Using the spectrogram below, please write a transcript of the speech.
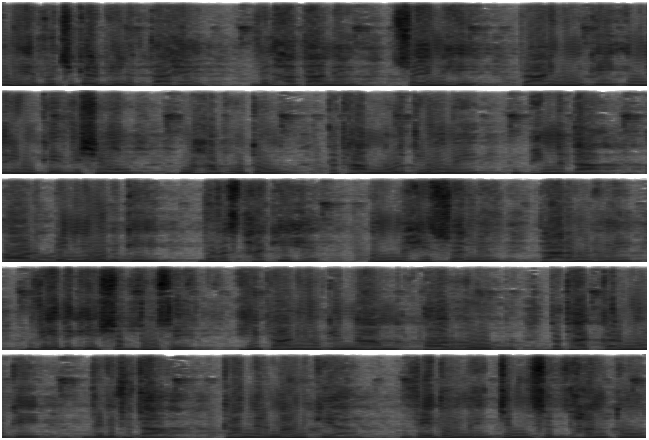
उन्हें रुचिकर भी लगता है। विधाता ने स्वयं ही प्राणियों की इंद्रियों के विषयों, महाभूतों तथा मूर्तियों में भिन्नता और विनियोग की व्यवस्था की है। उन महेश्वर ने प्रारंभ में वेद के शब्दों से ही प्राणियों के नाम और रूप तथा कर्मों की विविधता का निर्माण किया। वेदों में जिन सिद्धांतों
